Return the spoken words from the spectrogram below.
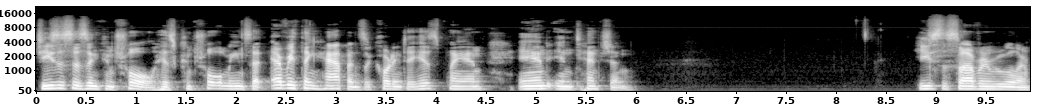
Jesus is in control. His control means that everything happens according to his plan and intention. He's the sovereign ruler.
